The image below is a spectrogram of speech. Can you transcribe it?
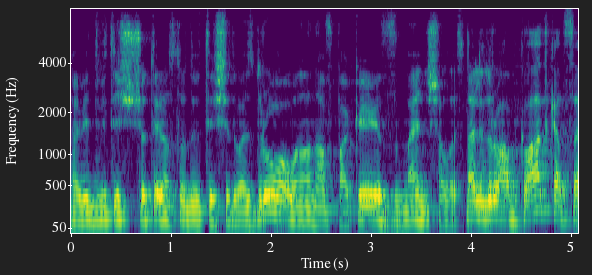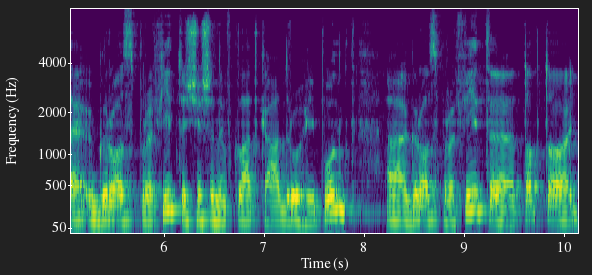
від 2014 до 2022 воно навпаки зменшилось. Далі друга вкладка це Gross Profit, точніше не вкладка, а другий пункт. Е, Gross Profit, е, тобто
